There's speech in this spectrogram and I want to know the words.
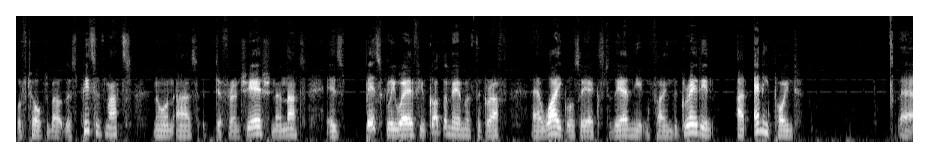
we've talked about this piece of maths known as differentiation and that is basically where if you've got the name of the graph uh, y equals ax to the n you can find the gradient at any point uh,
